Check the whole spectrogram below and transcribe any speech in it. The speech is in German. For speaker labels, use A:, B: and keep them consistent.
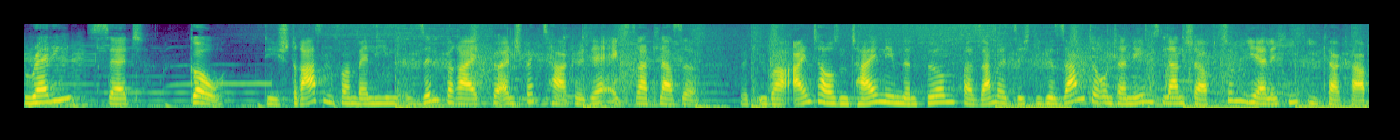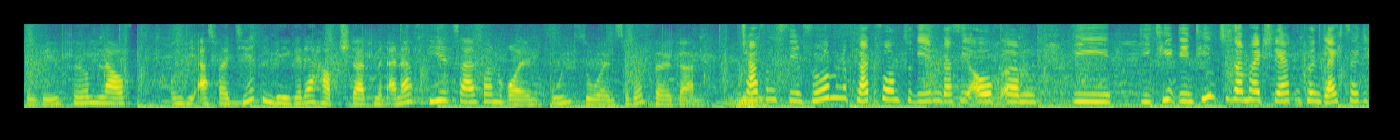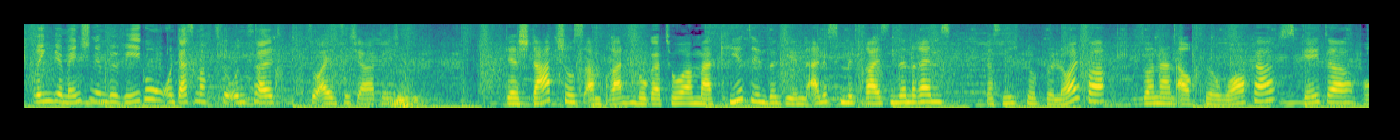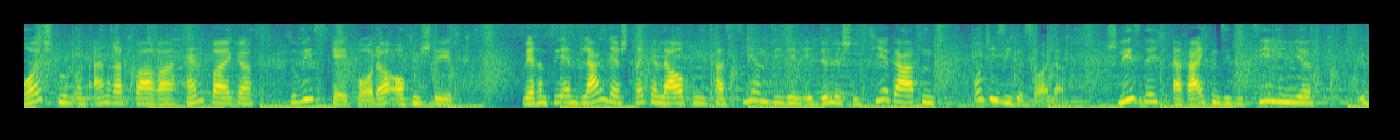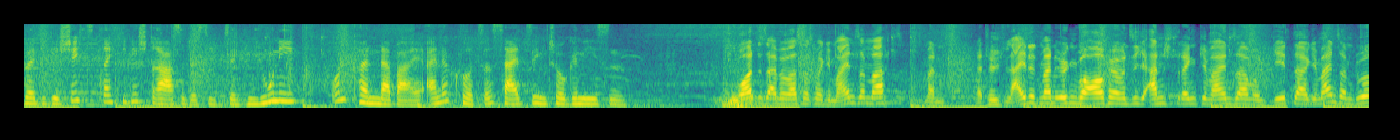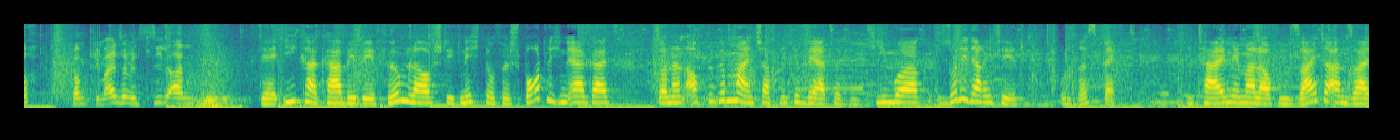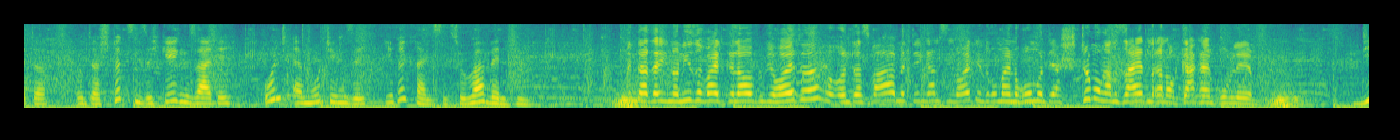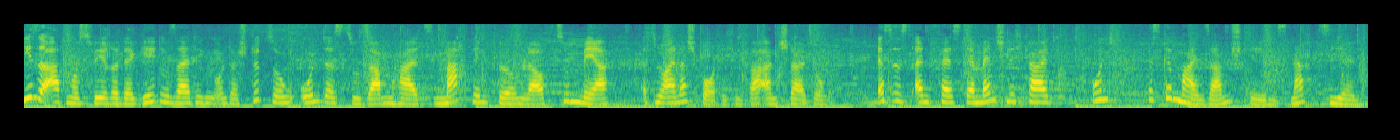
A: Ready, set, go. Die Straßen von Berlin sind bereit für ein Spektakel der Extraklasse. Mit über 1000 teilnehmenden Firmen versammelt sich die gesamte Unternehmenslandschaft zum jährlichen IKKBW-Firmenlauf, um die asphaltierten Wege der Hauptstadt mit einer Vielzahl von Rollen und Sohlen zu bevölkern.
B: Wir schaffen es den Firmen eine Plattform zu geben, dass sie auch ähm, die, die, den Teamzusammenhalt stärken können. Gleichzeitig bringen wir Menschen in Bewegung und das macht es für uns halt so einzigartig.
A: Der Startschuss am Brandenburger Tor markiert den Beginn eines mitreißenden Renns, das nicht nur für Läufer, sondern auch für Walker, Skater, Rollstuhl- und Einradfahrer, Handbiker sowie Skateboarder offen steht. Während sie entlang der Strecke laufen, passieren sie den idyllischen Tiergarten und die Siegessäule. Schließlich erreichen sie die Ziellinie über die geschichtsträchtige Straße des 17. Juni und können dabei eine kurze Sightseeing-Tour genießen.
C: Sport ist einfach was, was man gemeinsam macht. Man, natürlich leidet man irgendwo auch, wenn man sich anstrengt gemeinsam und geht da gemeinsam durch, kommt gemeinsam ins Ziel an.
A: Der IKKBB Firmenlauf steht nicht nur für sportlichen Ehrgeiz, sondern auch für gemeinschaftliche Werte wie Teamwork, Solidarität und Respekt. Die Teilnehmer laufen Seite an Seite, unterstützen sich gegenseitig und ermutigen sich, ihre Grenzen zu überwinden.
D: Ich bin tatsächlich noch nie so weit gelaufen wie heute und das war mit den ganzen Leuten drumherum und der Stimmung am Seitenrand auch gar kein Problem.
A: Diese Atmosphäre der gegenseitigen Unterstützung und des Zusammenhalts macht den Firmenlauf zu mehr als nur einer sportlichen Veranstaltung. Es ist ein Fest der Menschlichkeit und des gemeinsamen Strebens nach Zielen.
